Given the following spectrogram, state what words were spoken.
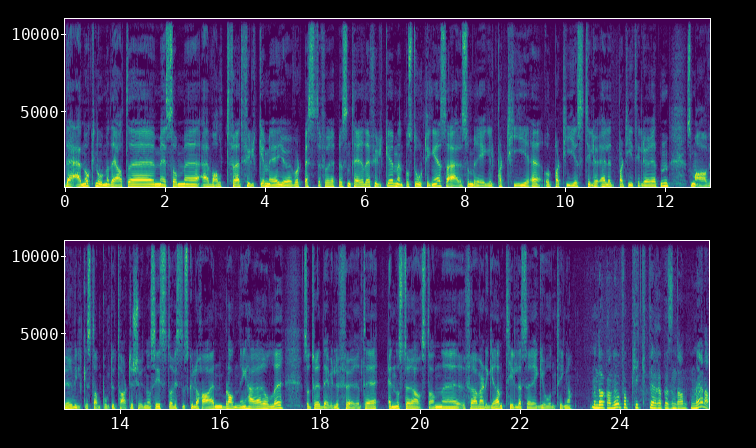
det er nok noe med det at eh, vi som er valgt fra et fylke, vi gjør vårt beste for å representere det fylket. Men på Stortinget så er det som regel partiet og partitilhørigheten som avgjør hvilke standpunkt du tar til sjuende og sist. Og hvis en skulle ha en blanding her av roller, så tror jeg det ville føre til enda større avstand fra velgerne til disse regiontinga. Men da kan du jo forplikte representanten mer, da,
